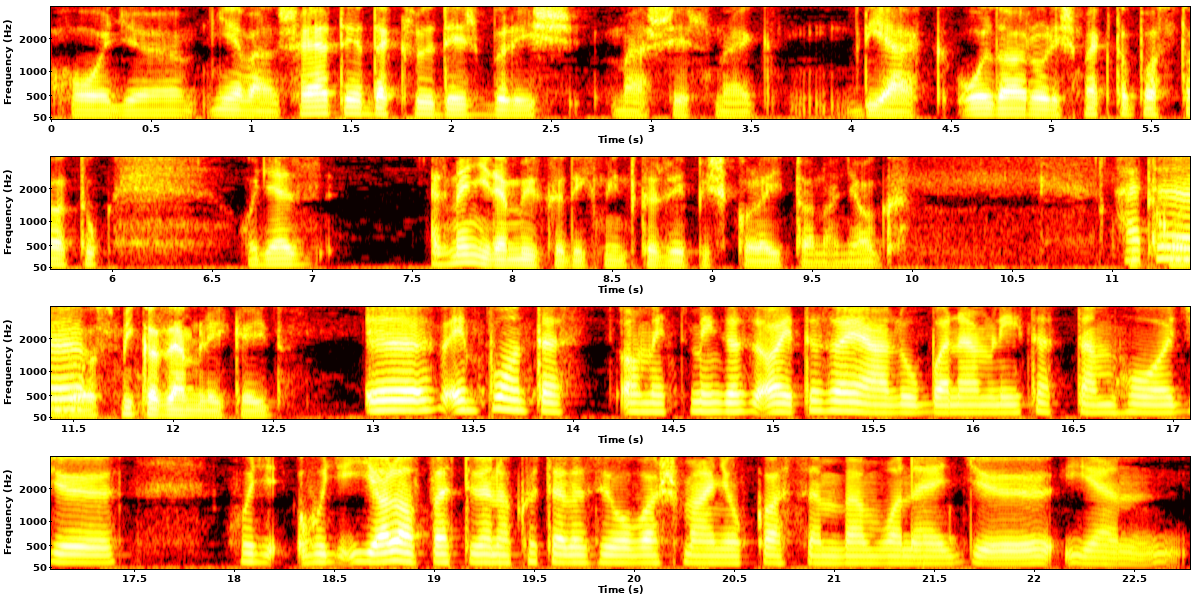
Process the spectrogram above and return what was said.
hogy nyilván saját érdeklődésből is, másrészt meg diák oldalról is megtapasztaltuk, hogy ez, ez mennyire működik, mint középiskolai tananyag. Hát, Mit gondolsz? Mik az emlékeid? Ö, én pont ezt, amit még az, az ajánlóban említettem, hogy, hogy, hogy így alapvetően a kötelező olvasmányokkal szemben van egy ö, ilyen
